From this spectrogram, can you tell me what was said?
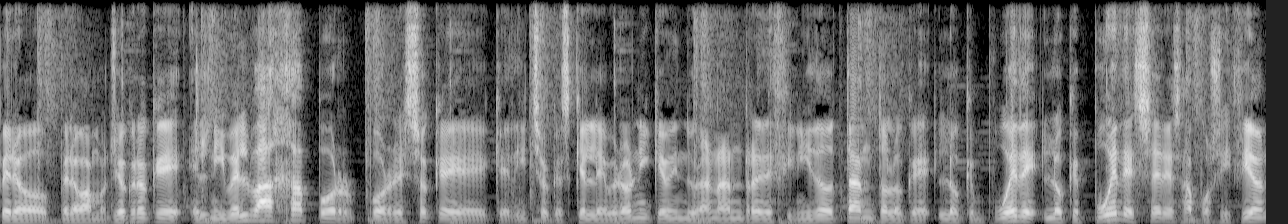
Pero, pero vamos, yo creo que el nivel baja por, por eso que, he dicho, que es que LeBron y Kevin Durant han redefinido tanto lo que, lo que, puede, lo que puede ser esa posición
